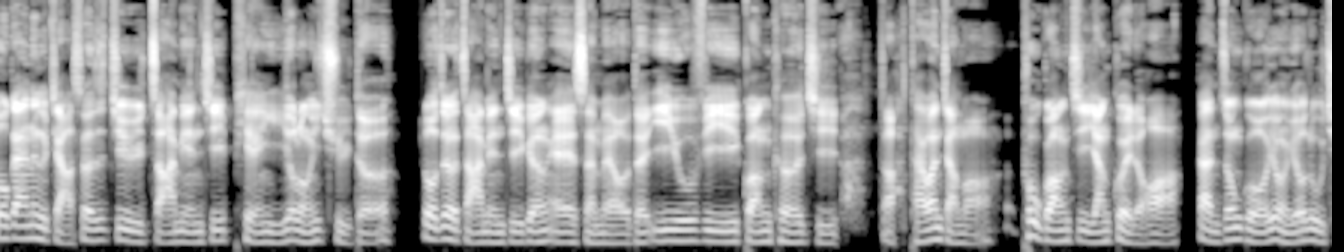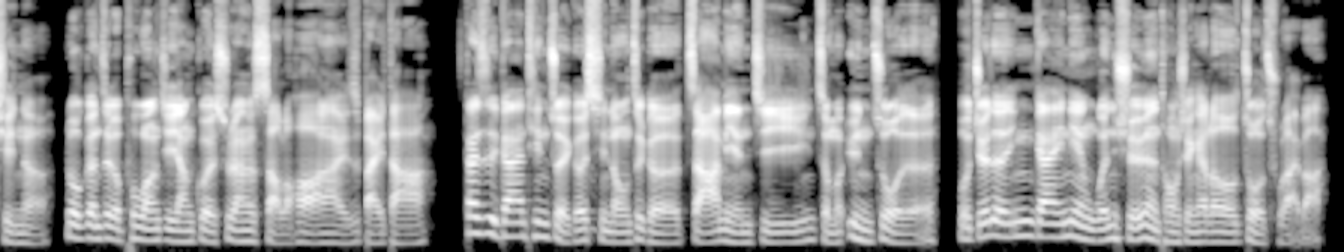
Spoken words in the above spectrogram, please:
不过刚才那个假设是基于轧棉机便宜又容易取得。若这个轧棉机跟 ASML 的 EUV 光刻机啊，台湾讲什么曝光机一样贵的话，但中国用语又入侵了。若跟这个曝光机一样贵，数量又少的话，那也是白搭。但是刚才听嘴哥形容这个轧棉机怎么运作的。我觉得应该念文学院的同学应该都做出来吧。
